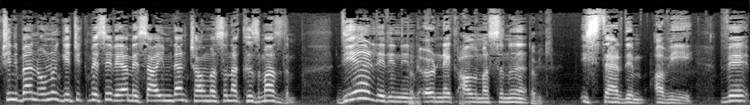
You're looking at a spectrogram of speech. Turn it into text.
Şimdi ben onun gecikmesi veya mesaimden çalmasına kızmazdım. Diğerlerinin Tabii. örnek Tabii. almasını Tabii ki. isterdim Avi'yi. Ve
